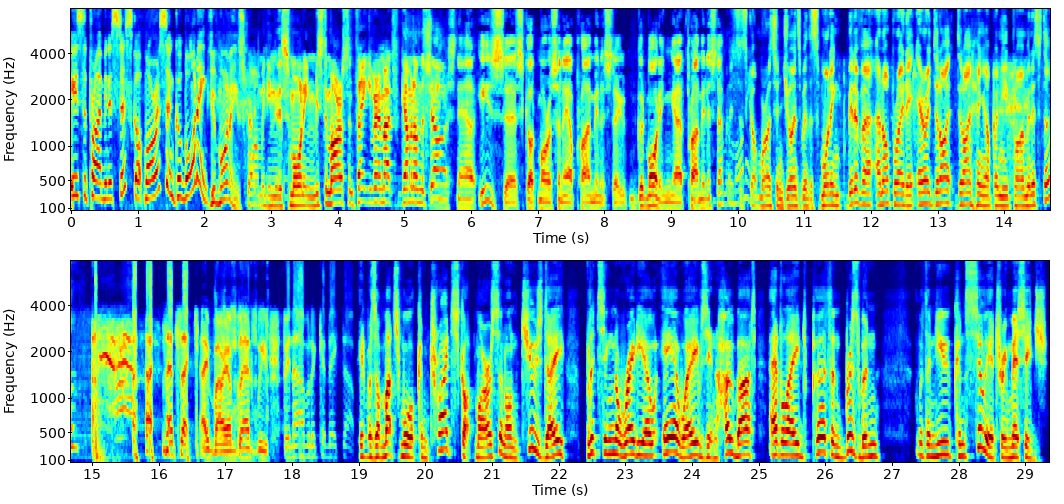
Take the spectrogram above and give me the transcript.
is the Prime Minister, Scott Morrison. Good morning. Good morning. It's great with him this morning. Mr. Morrison, thank you very much for coming on the show. Now is uh, Scott Morrison our Prime Minister. Good morning, uh, Prime Minister. Mr. Scott Morrison joins me this morning. Bit of a, an operator error. Did I, did I hang up on you, Prime Minister? That's okay, Murray. I'm glad we've been able to connect up. It was a much more contrite Scott Morrison on Tuesday, blitzing the radio airwaves in Hobart, Adelaide, Perth, and Brisbane with a new conciliatory message.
